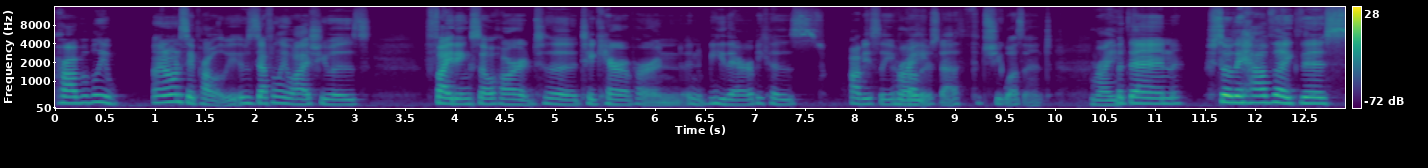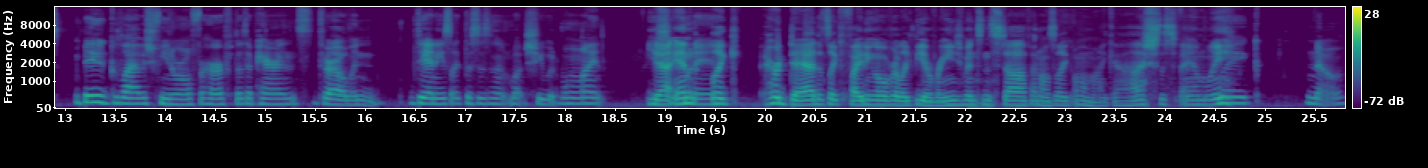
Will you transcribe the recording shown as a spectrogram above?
probably I don't want to say probably. It was definitely why she was fighting so hard to take care of her and, and be there because obviously her Right. brother's death she wasn't. Right. But then so they have like this big lavish funeral for her that the parents throw and Danny's like this isn't what she would want. yeah, she and wouldn't- like her dad is like fighting over like the arrangements and stuff, and I was like, oh my gosh, this family. Like, no.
